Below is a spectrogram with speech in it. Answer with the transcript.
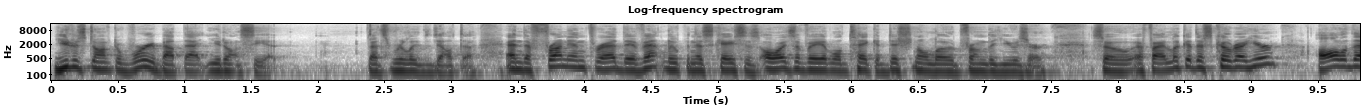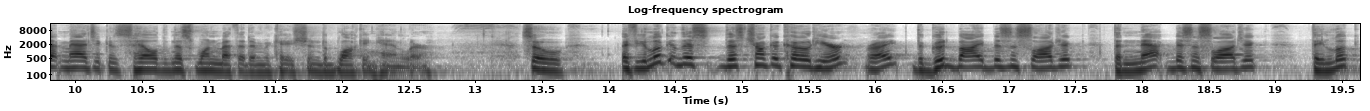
You just don't have to worry about that. You don't see it. That's really the delta. And the front end thread, the event loop in this case, is always available to take additional load from the user. So if I look at this code right here, all of that magic is held in this one method invocation, the blocking handler. So if you look at this, this chunk of code here, right, the goodbye business logic, the nap business logic, they look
